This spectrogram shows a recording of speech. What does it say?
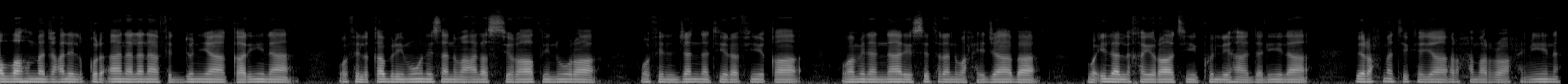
اللهم اجعل القرآن لنا في الدنيا قرينا وفي القبر مونسا وعلى الصراط نورا وفي الجنة رفيقا ومن النار سترا وحجابا وإلى الخيرات كلها دليلا. برحمتك يا أرحم الراحمين.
